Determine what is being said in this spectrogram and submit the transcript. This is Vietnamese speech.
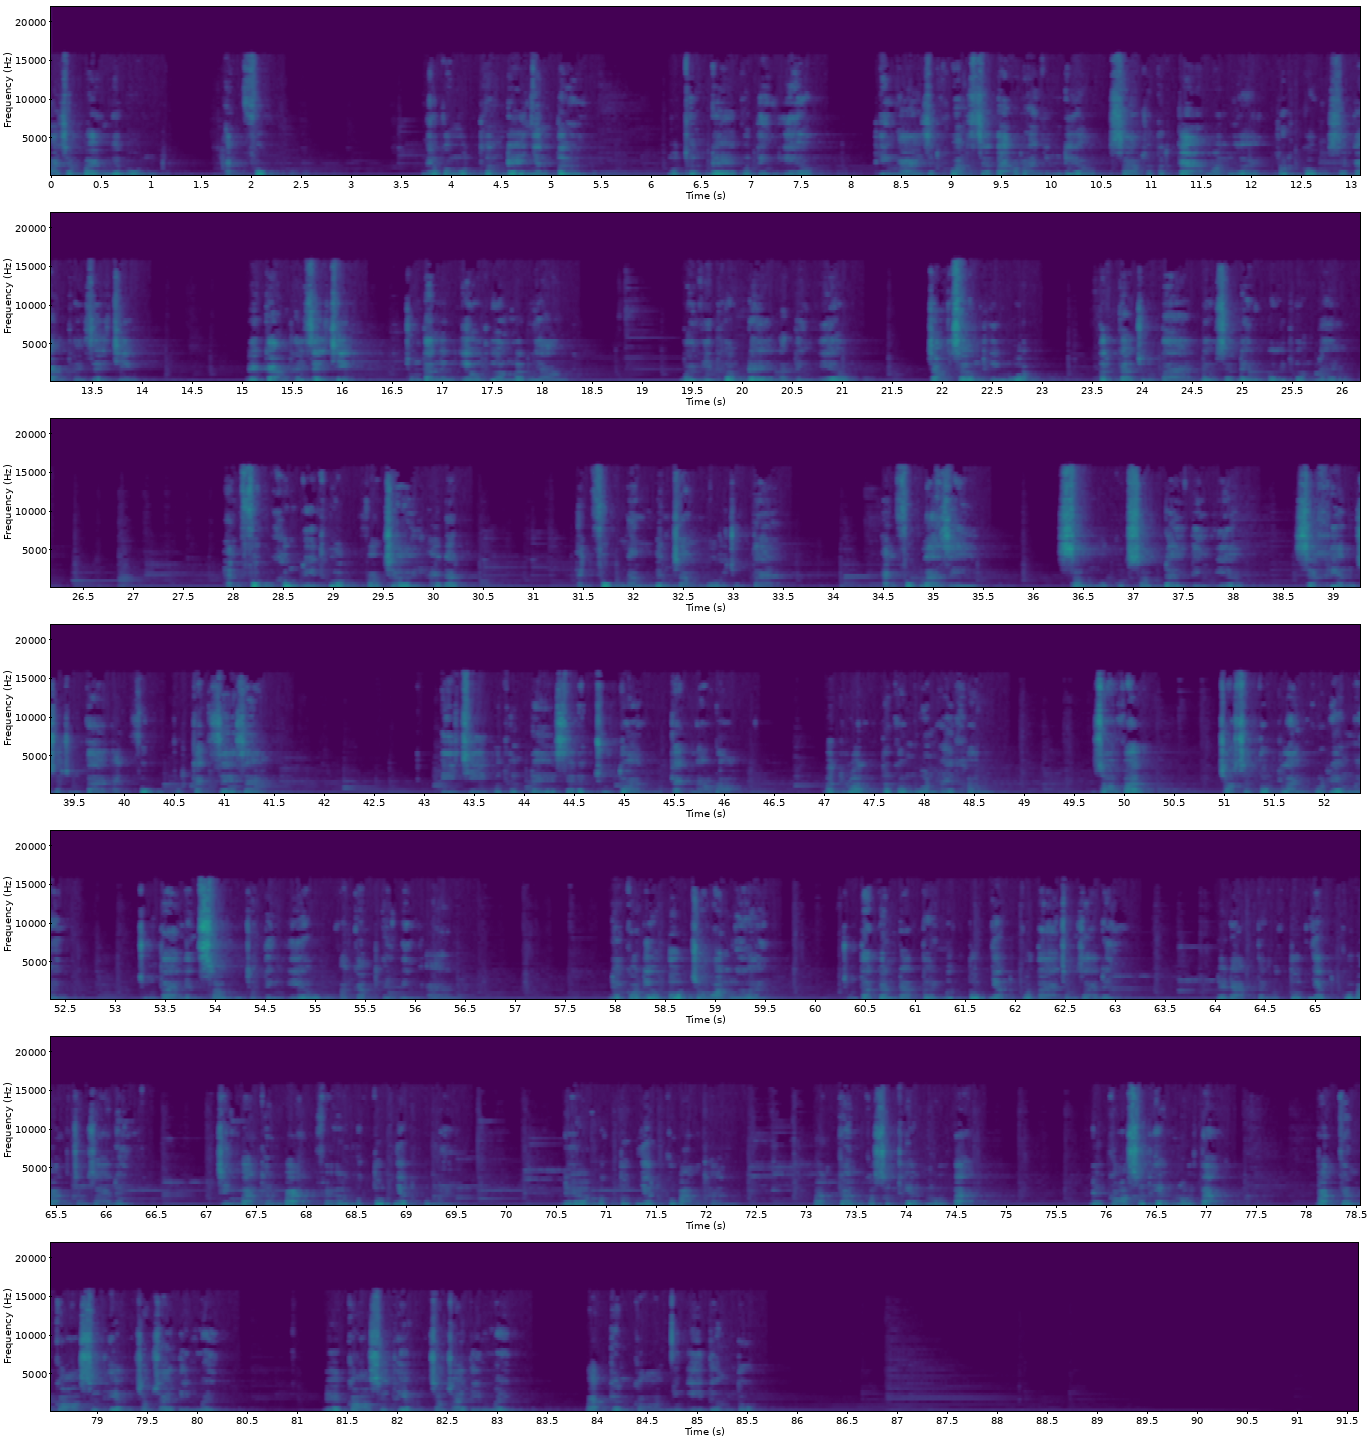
274 Hạnh phúc Nếu có một Thượng Đế nhân từ, một Thượng Đế của tình yêu, thì Ngài dứt khoát sẽ tạo ra những điều sao cho tất cả mọi người rốt cùng sẽ cảm thấy dễ chịu. Để cảm thấy dễ chịu, chúng ta nên yêu thương lẫn nhau. Bởi vì Thượng Đế là tình yêu, chẳng sớm thì muộn, tất cả chúng ta đều sẽ đến với Thượng Đế hạnh phúc không tùy thuộc vào trời hay đất. Hạnh phúc nằm bên trong mỗi chúng ta. Hạnh phúc là gì? Sống một cuộc sống đầy tình yêu sẽ khiến cho chúng ta hạnh phúc một cách dễ dàng. Ý chí của thượng đế sẽ được chu toàn một cách nào đó. Bất luận tôi có muốn hay không. Do vậy, cho sự tốt lành của riêng mình, chúng ta nên sống trong tình yêu và cảm thấy bình an để có điều tốt cho mọi người. Chúng ta cần đạt tới mức tốt nhất của ta trong gia đình. Để đạt tới mức tốt nhất của bạn trong gia đình, chính bản thân bạn phải ở mức tốt nhất của mình. Để ở mức tốt nhất của bản thân, bạn cần có sự thiện nội tại để có sự thiện nội tại bạn cần có sự thiện trong trái tim mình. Để có sự thiện trong trái tim mình, bạn cần có những ý tưởng tốt.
